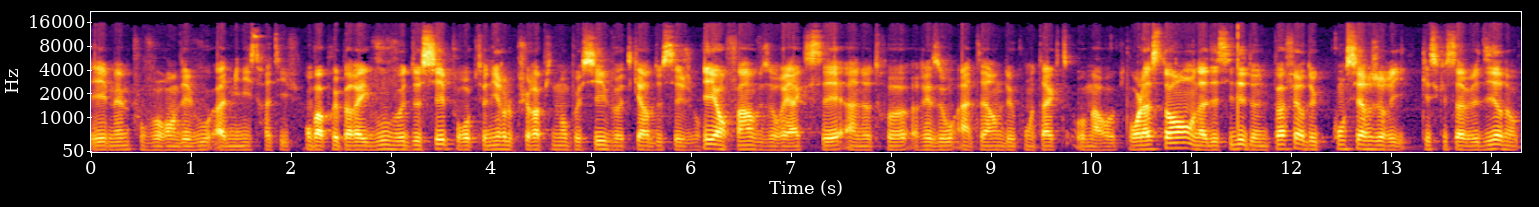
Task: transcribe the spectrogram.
et même pour vos rendez-vous administratifs. On va préparer avec vous votre dossier pour obtenir le plus rapidement possible votre carte de séjour. Et enfin, vous aurez accès à notre réseau interne de contact au Maroc. Pour l'instant, on a décidé de ne pas faire de conciergerie. Qu'est-ce que ça veut dire? Donc,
